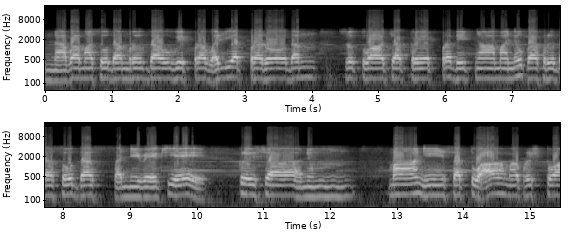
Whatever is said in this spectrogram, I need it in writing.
नवमसुदमृदौ विप्रवर्यप्ररोदम्। श्रुत्वा चक्रे प्रतिज्ञामनुपहृतसुदः सन्निवेक्ष्ये कृशानुम् मानी सत्त्वामपृष्ट्वा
